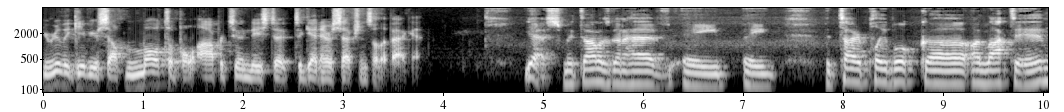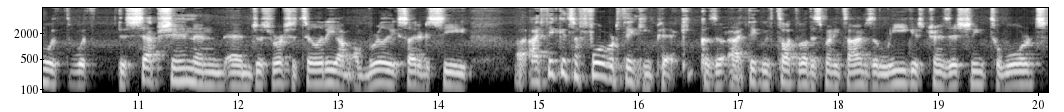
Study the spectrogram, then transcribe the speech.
you really give yourself multiple opportunities to, to get interceptions on the back end. Yes, Macdonald's going to have a a entire playbook uh, unlocked to him with with deception and, and just versatility. I'm, I'm really excited to see. Uh, I think it's a forward thinking pick because I think we've talked about this many times. The league is transitioning towards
